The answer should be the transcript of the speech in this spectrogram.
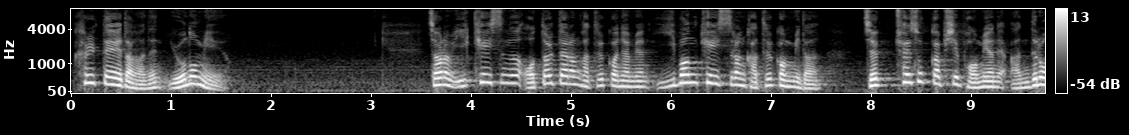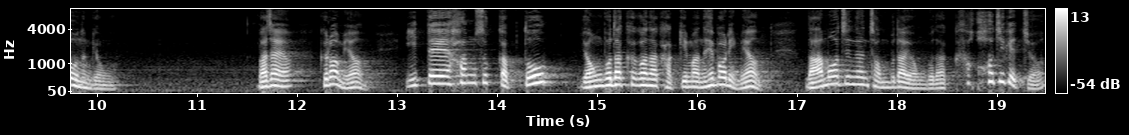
클 때에 해당하는 요 놈이에요. 자, 그럼 이 케이스는 어떨 때랑 같을 거냐면 2번 케이스랑 같을 겁니다. 즉, 최소값이 범위 안에 안 들어오는 경우. 맞아요. 그러면 이때 함수값도 0보다 크거나 같기만 해버리면 나머지는 전부 다 0보다 크- 커지겠죠.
